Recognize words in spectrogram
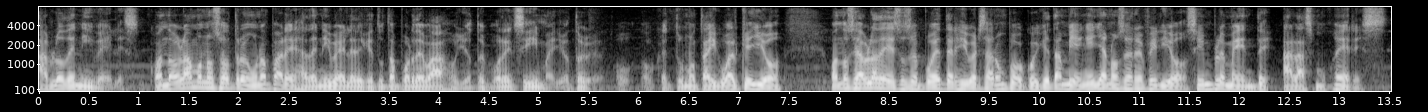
habló de niveles. Cuando hablamos nosotros en una pareja de niveles de que tú estás por debajo, yo estoy por encima, yo estoy o que tú no estás igual que yo, cuando se habla de eso se puede tergiversar un poco y que también ella no se refirió simplemente a las mujeres.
